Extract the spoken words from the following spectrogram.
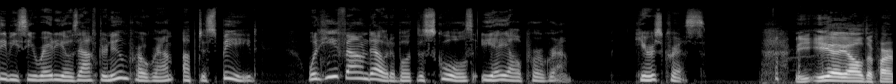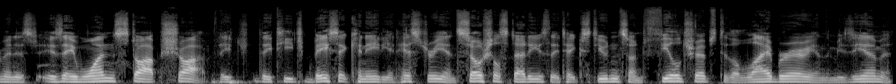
CBC Radio's afternoon program Up to Speed, what he found out about the school's EAL program. Here's Chris. The EAL department is is a one stop shop. They they teach basic Canadian history and social studies. They take students on field trips to the library and the museum. And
